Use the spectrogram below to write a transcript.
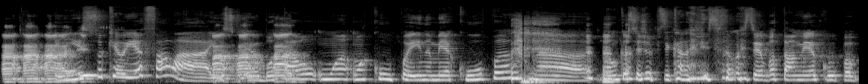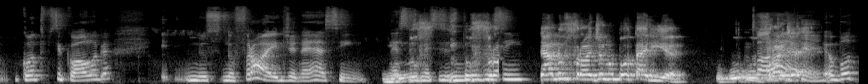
a. a, a Isso que eu ia falar. Isso, eu ia botar uma, uma culpa aí na meia culpa, na, não que eu seja psicanalista, mas eu ia botar uma meia culpa quanto psicóloga. No, no Freud, né? Assim, nesses, no, nesses estudos, no Freud, Já no Freud eu não botaria. O, o Freud é, eu bot,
